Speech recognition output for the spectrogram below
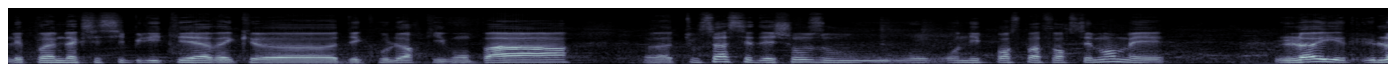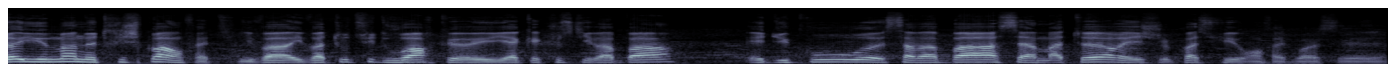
les problèmes d'accessibilité avec euh, des couleurs qui vont pas, euh, tout ça, c'est des choses où on- n'y pense pas forcément, mais l'œil l'œil humain ne triche pas en fait. Il va, il va tout de suite voir qu'il y a quelque chose qui va pas. Et du coup, euh, ça va pas, c'est amateur et je vais pas suivre en fait. Voilà, c'est,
